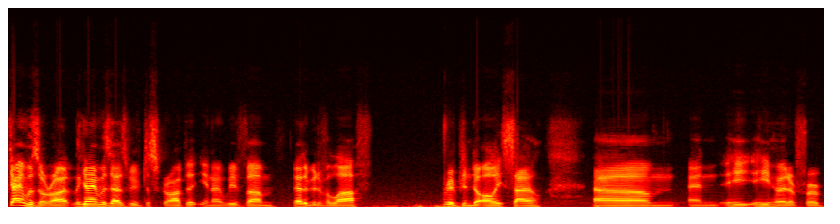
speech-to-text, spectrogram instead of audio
game was all right. The game was as we've described it. You know, we've um, had a bit of a laugh, ripped into Ollie's sail, um, and he he heard it for a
